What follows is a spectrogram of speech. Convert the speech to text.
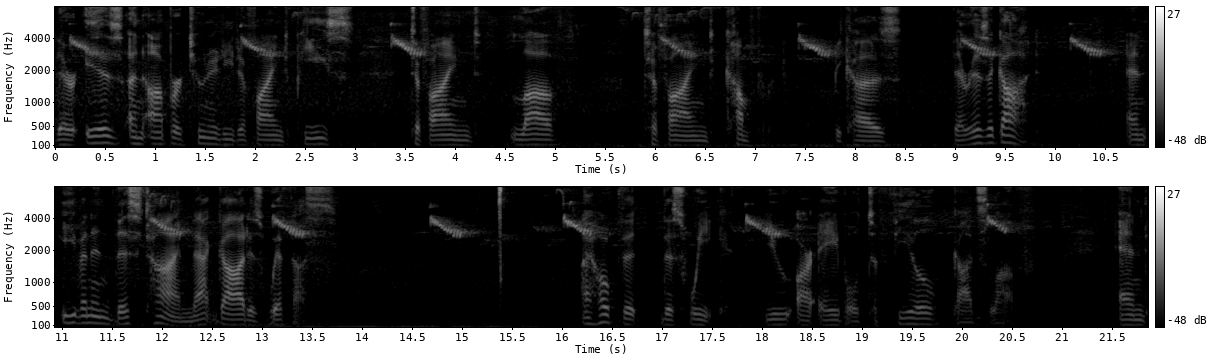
there is an opportunity to find peace, to find love, to find comfort, because there is a God. And even in this time, that God is with us. I hope that this week you are able to feel God's love and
